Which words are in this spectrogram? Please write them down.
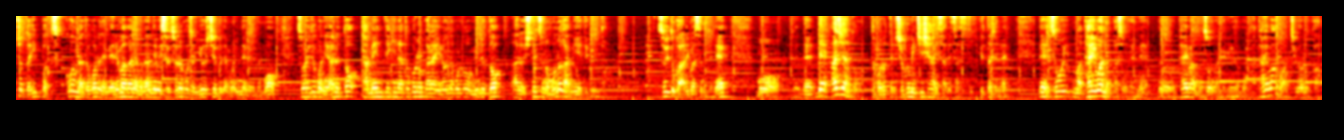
ちょっと一歩突っ込んだところでメルマガでも何でもいいですよ。それこそ YouTube でもいいんだけれどもそういうところにあると多面的なところからいろんなことを見るとある一つのものが見えてくると。そういうところありますんでね。もうででアジアのところって、植民地支配されてたって言ったじゃない？でそういう、まあ、台湾なんかそうだよね、うん、台湾もそうなんだけれども台湾は違うのか、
